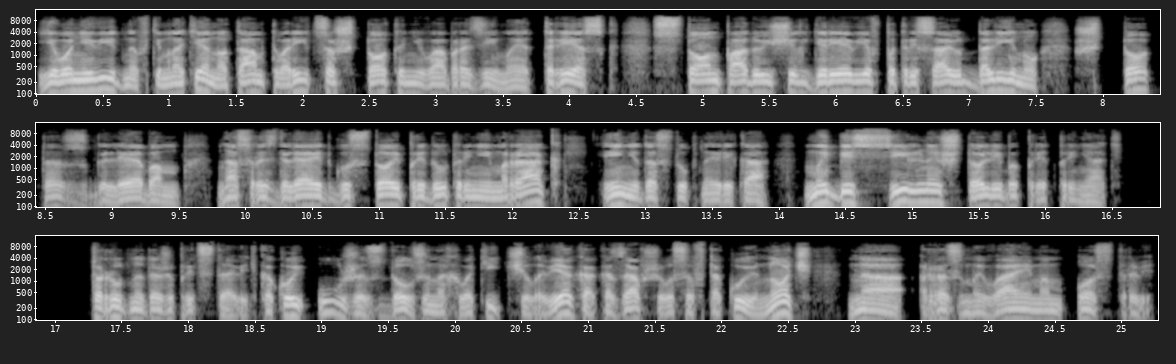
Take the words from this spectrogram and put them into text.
Его не видно в темноте, но там творится что-то невообразимое. Треск, стон падающих деревьев потрясают долину. Что-то с Глебом. Нас разделяет густой предутренний мрак и недоступная река. Мы бессильны что-либо предпринять. Трудно даже представить, какой ужас должен охватить человека, оказавшегося в такую ночь на размываемом острове.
